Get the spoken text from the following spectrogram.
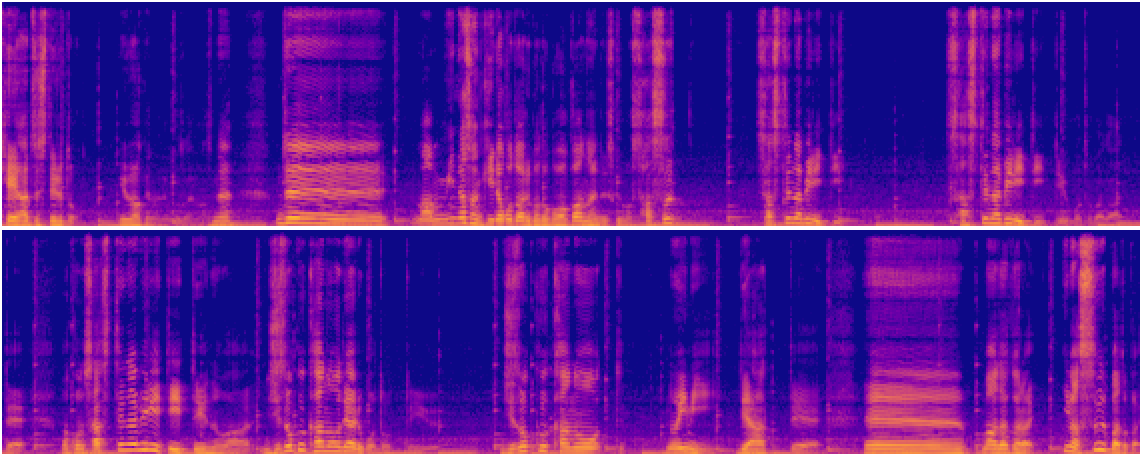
啓発してるというわけなんでございますね。で、まあ、皆さん聞いたことあるかどうかわかんないんですけどもサスサステナビリティサステナビリティっていう言葉があって、まあ、このサステナビリティっていうのは持続可能であることっていう持続可能の意味であって、えーまあだから今スーパーとか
